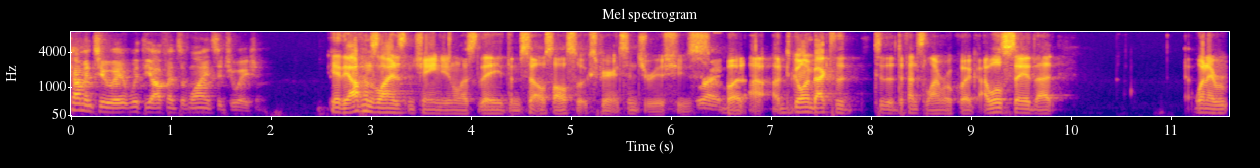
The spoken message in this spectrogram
coming to it with the offensive line situation. Yeah, the offensive line isn't changing unless they themselves also experience injury issues. Right. But uh, going back to the to the defensive line real quick, I will say that when I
